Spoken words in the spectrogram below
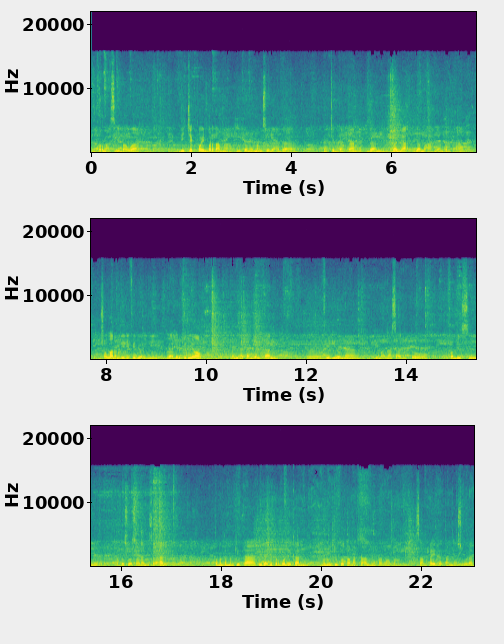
informasi bahwa di checkpoint pertama itu memang sudah ada pencegatan dan banyak jamaah yang tertahan. Insya Allah nanti di video ini di akhir video kami akan berikan uh, videonya di mana saat itu kondisi atau suasana di saat teman-teman kita tidak diperbolehkan menuju kota Makkah Al Mukarramah sampai datangnya surat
